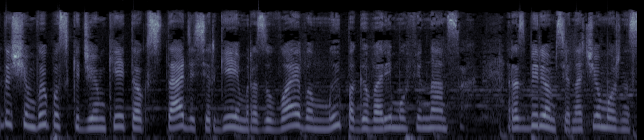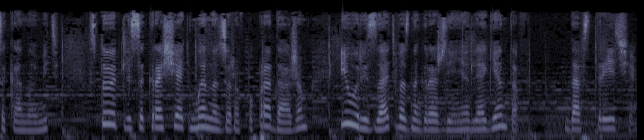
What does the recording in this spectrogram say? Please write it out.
Следующем выпуске GMK Talk Study с Сергеем Разуваевым мы поговорим о финансах. Разберемся, на чем можно сэкономить, стоит ли сокращать менеджеров по продажам и урезать вознаграждения для агентов. До встречи!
